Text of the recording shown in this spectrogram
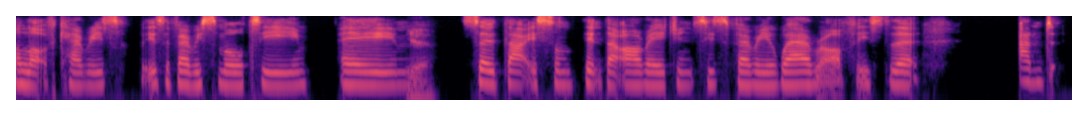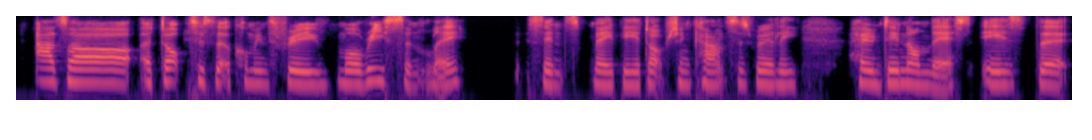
a lot of Kerrys. It's a very small team. Um, yeah. So that is something that our agency is very aware of. Is that, and as our adopters that are coming through more recently, since maybe adoption counts has really honed in on this, is that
